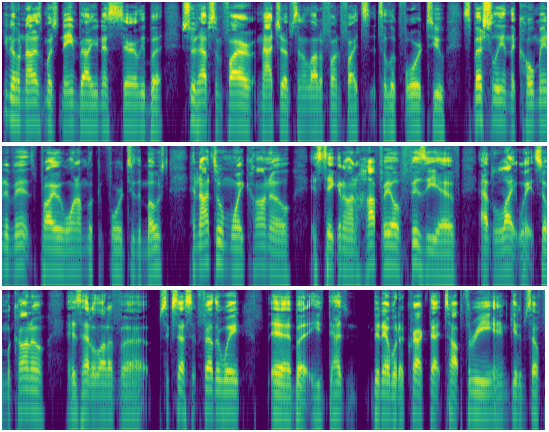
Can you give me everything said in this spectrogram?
you know not as much name value necessarily, but should have some fire matchups and a lot of fun fights to look forward to, especially in the co-main event. It's probably the one I'm looking forward to the most. Renato Moicano is taking on Rafael Fiziev at lightweight. So Moicano has had a lot of uh, success at featherweight, uh, but he hasn't been able to crack that top three and get himself,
